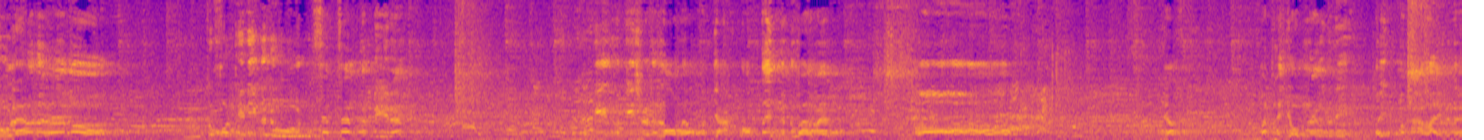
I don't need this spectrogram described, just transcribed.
ดูแล้วนะฮะก็ ทุกคนที่นี่ก็ดูแซ่บๆกันดีนะเมื่อกี้เมื่อกี้ช่วยกันร้องแล้วอยากร้องเต้นกันดูบ้างไหมอ๋อเดี๋ยวมัธยมนั่งอยู่นี่ เฮ้ยมหาลัยไปไหน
